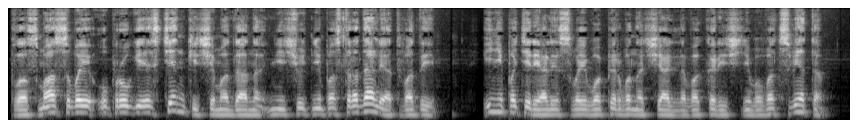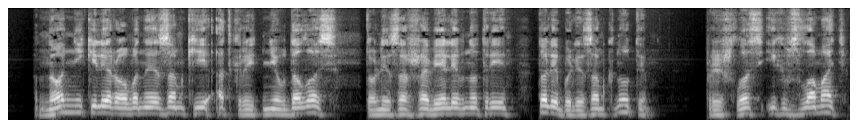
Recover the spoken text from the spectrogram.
Пластмассовые упругие стенки чемодана ничуть не пострадали от воды и не потеряли своего первоначального коричневого цвета. Но никелированные замки открыть не удалось, то ли заржавели внутри, то ли были замкнуты. Пришлось их взломать.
